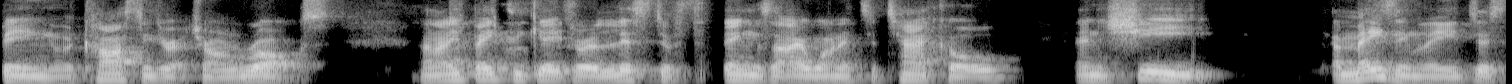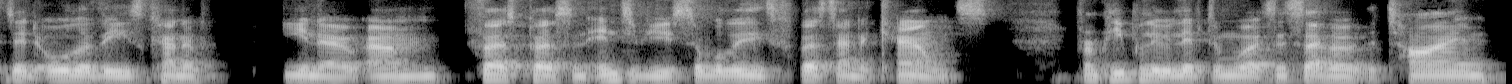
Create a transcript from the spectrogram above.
being the casting director on Rocks. And I basically gave her a list of things that I wanted to tackle. And she amazingly just did all of these kind of, you know, um, first person interviews. So all these first hand accounts from people who lived and worked in Soho at the time,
